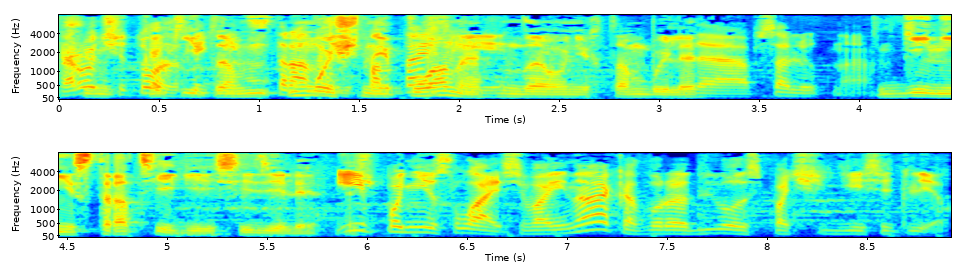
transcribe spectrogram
Короче, тоже какие-то мощные фантазии. планы, да, у них там были. Да, абсолютно. Гении стратегии сидели. И понеслась война, которая длилась почти 10 лет.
